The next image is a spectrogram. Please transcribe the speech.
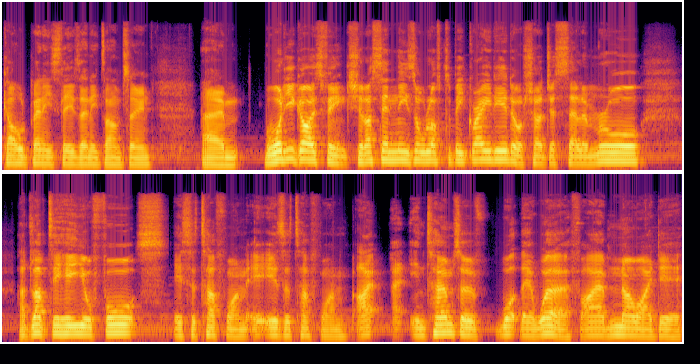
gold penny sleeves anytime soon. Um, but what do you guys think? Should I send these all off to be graded or should I just sell them raw? I'd love to hear your thoughts. It's a tough one. It is a tough one. I, in terms of what they're worth, I have no idea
